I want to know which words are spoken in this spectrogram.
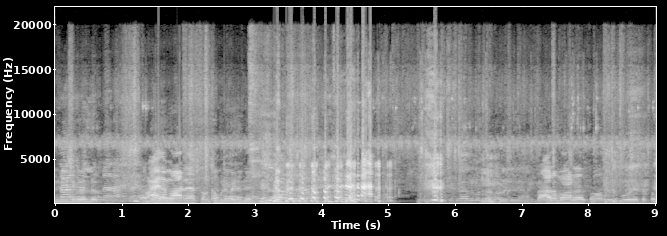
నీళ్ళు ఆయన బాగా మాట్లాడుతాం అందరూ బోర్ ఎత్తుతాం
